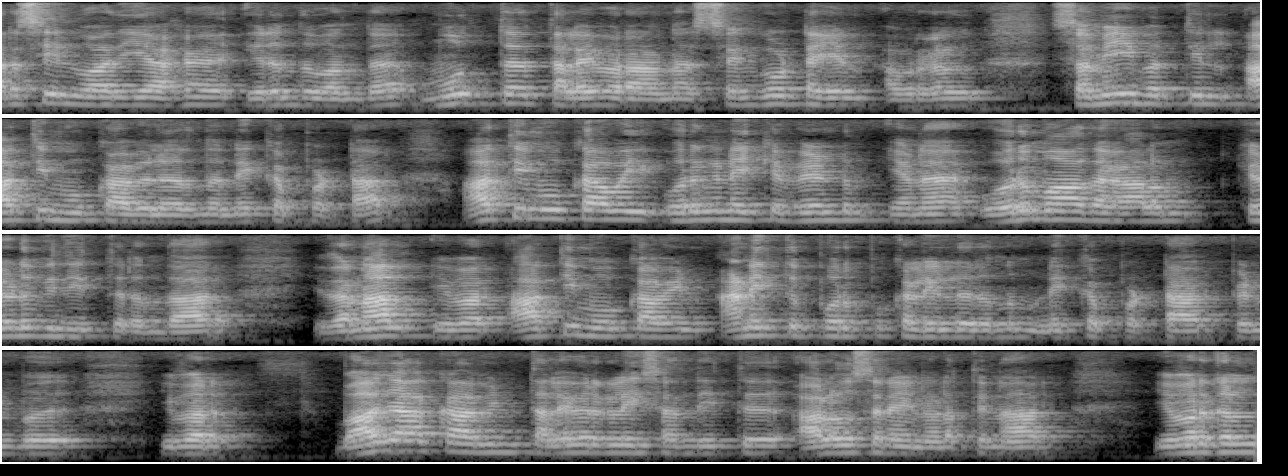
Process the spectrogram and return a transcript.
அரசியல்வாதியாக இருந்து வந்த மூத்த தலைவரான செங்கோட்டையன் அவர்கள் சமீபத்தில் அதிமுகவிலிருந்து நீக்கப்பட்டார். அதிமுகவை ஒருங்கிணைக்க வேண்டும் என ஒரு மாத காலம் கெடு விதித்திருந்தார். இதனால் இவர் அதிமுகவின் அனைத்து பொறுப்புகளிலிருந்தும் நீக்கப்பட்டார். பின்பு இவர் பாஜகவின் தலைவர்களை சந்தித்து ஆலோசனை நடத்தினார். இவர்கள்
